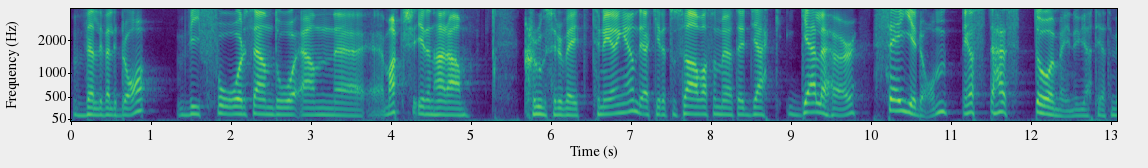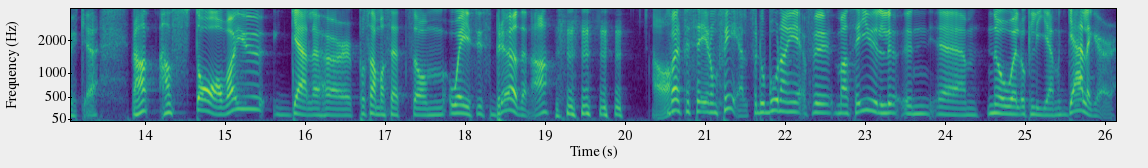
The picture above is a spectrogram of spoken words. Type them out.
Väldigt, väldigt bra. Vi får sen då en match i den här Cruiserweight-turneringen. Det är Akira Tosawa som möter Jack Gallagher, säger de. Jag, det här stör mig nu jättemycket. Men han, han stavar ju Gallagher på samma sätt som Oasis-bröderna. ja. Varför säger de fel? För då borde han ju... För man säger ju uh, Noel och Liam Gallagher.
